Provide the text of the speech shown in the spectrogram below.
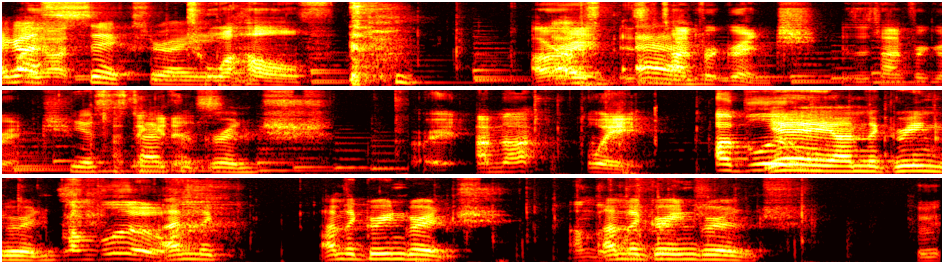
I got, got six right. twelve. All right, is it time for Grinch? Is it time for Grinch? Yes, I it's think time it for is. Grinch. All right, I'm not. Wait, I'm blue. Yay, I'm the green Grinch. I'm blue. I'm the I'm the green Grinch. I'm the, I'm the green Grinch. Who?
